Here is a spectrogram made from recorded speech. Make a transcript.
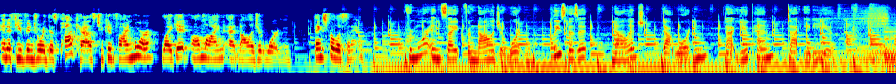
And if you've enjoyed this podcast, you can find more like it online at Knowledge at Wharton. Thanks for listening. For more insight from Knowledge at Wharton, please visit knowledge.wharton.upenn.edu.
